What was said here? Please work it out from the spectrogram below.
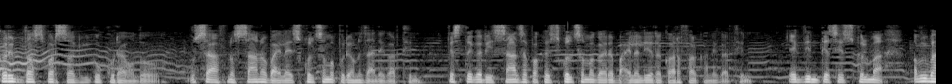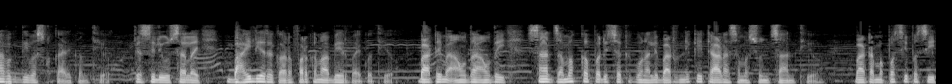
करिब दस वर्ष अघिको कुरा हुँदो उषा आफ्नो सानो भाइलाई स्कुलसम्म पुर्याउन जाने गर्थिन्। त्यस्तै गरी साँझ पख स्कुलसम्म गएर भाइलाई लिएर घर फर्कने गर्थिन्। एक दिन त्यसै स्कुलमा अभिभावक दिवसको कार्यक्रम थियो। त्यसैले उषालाई भाइ लिएर घर फर्कन अबेर भएको थियो। बाटैमा आउँदा आउँदै साँझ झमक्क परिसकेको हुनाले बाटो निकै टाढासम्म सुनसान थियो। बाटामा पछि पछि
